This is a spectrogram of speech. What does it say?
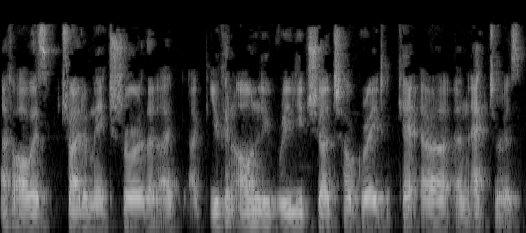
I've always tried to make sure that I, I you can only really judge how great uh, an actor is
